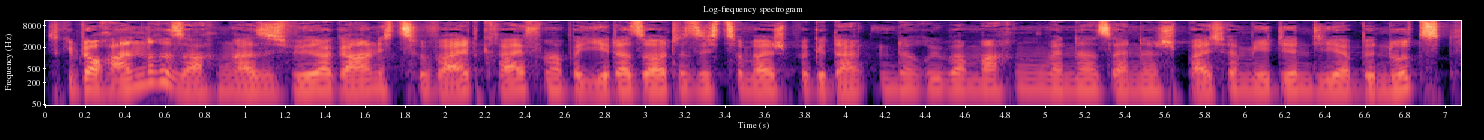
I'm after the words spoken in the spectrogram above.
es gibt auch andere Sachen, also ich will ja gar nicht zu weit greifen, aber jeder sollte sich zum Beispiel Gedanken darüber machen, wenn er seine Speichermedien, die er benutzt,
